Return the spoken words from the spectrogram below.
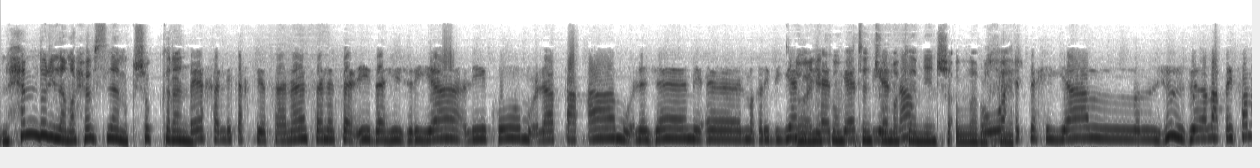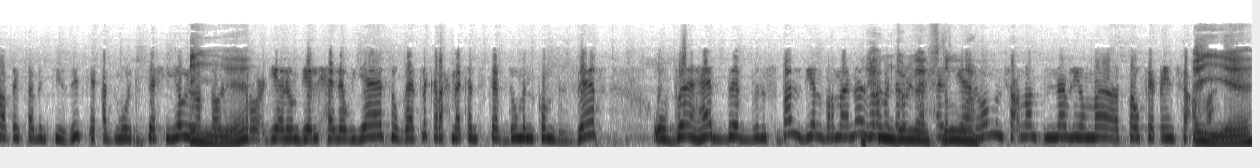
الحمد لله مرحبا بسلامك شكرا. الله يخليك أختي سناء. سنة سعيدة هجرية عليكم وعلى الطاقم وعلى جامع المغربيات وعليكم حتى ديالنا. كاملين إن شاء الله وواحد بالخير التحية لجوج لطيفة لطيفة بنتي زيد كيقدموا لك التحية إيه. المشروع ديالهم ديال الحلويات. وقالت لك راه حنا كنستافدوا منكم بزاف. وبهاد بالفضل ديال البرنامج الحمد لله، الله. ديالهم. إن شاء الله نتمناو لهم التوفيق إن شاء الله. اييه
